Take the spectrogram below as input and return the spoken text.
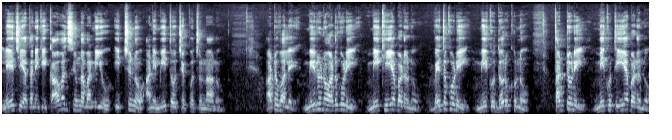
లేచి అతనికి కావలసి ఉన్నవన్నీ ఇచ్చును అని మీతో చెప్పుచున్నాను. అటువలే మీరును అడుగుడి మీకియ్యబడును వెతుకుడి మీకు దొరుకును తట్టుడి మీకు తీయబడును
